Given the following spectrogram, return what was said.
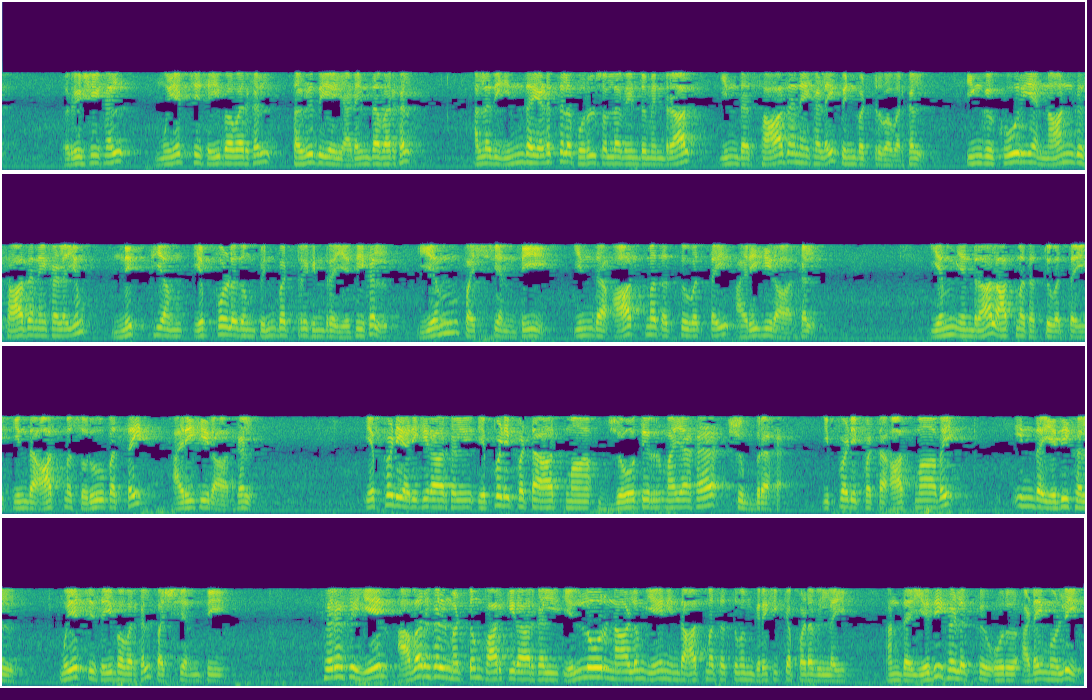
ரிஷிகள் முயற்சி செய்பவர்கள் தகுதியை அடைந்தவர்கள். அல்லது இந்த இடத்துல பொருள் சொல்ல வேண்டுமென்றால் இந்த சாதனைகளை பின்பற்றுபவர்கள். இங்கு கூறிய நான்கு சாதனைகளையும் நித்தியம் எப்பொழுதும் பின்பற்றுகின்ற எதிகள் எம் பஷ்யந்தி. இந்த ஆத்ம தத்துவத்தை அறிகிறார்கள். எம் என்றால் ஆத்ம தத்துவத்தை இந்த ஆத்மஸ்வரூபத்தை அறிகிறார்கள். எப்படி அறிகிறார்கள்? எப்படிப்பட்ட ஆத்மா? ஜோதிர்மயக சுப்ரக. இப்படிப்பட்ட ஆத்மாவை இந்த எதிகள் முயற்சி செய்பவர்கள் பஷ்யந்தி. பிறகு ஏன் அவர்கள் மட்டும் பார்க்கிறார்கள்? எல்லோர் நாளும் ஏன் இந்த ஆத்ம தத்துவம் கிரகிக்கப்படவில்லை? அந்த எதிகளுக்கு ஒரு அடைமொழி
